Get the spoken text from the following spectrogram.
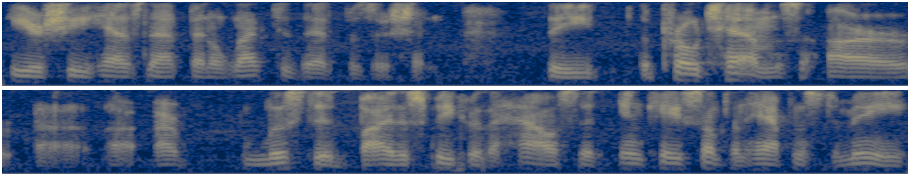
he or she has not been elected to that position. The the pro tems are uh, are- listed by the Speaker of the House that in case something happens to me,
